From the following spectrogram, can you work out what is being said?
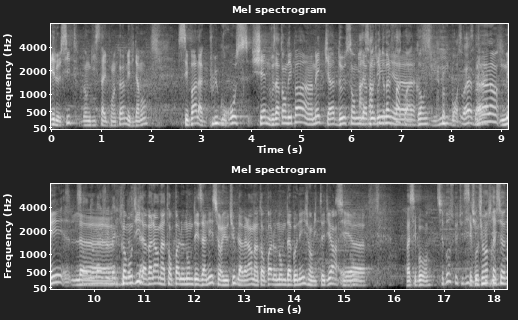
Et le site, ganggeekstyle.com, évidemment. C'est pas la plus grosse chaîne. Vous attendez pas à un mec qui a 200 000 Ah, c'est un abonnés. truc de malfrat, euh, quoi. Gang, bon, Ouais, bah, non, non, non, mais du comme on dit, 9-4. la valeur n'attend pas le nombre des années sur YouTube, la valeur n'attend pas le nombre d'abonnés, j'ai envie de te dire. C'est Et, euh, ouais, c'est beau. hein. c'est beau ce que tu dis. C'est beau tu tu m'impressionnes.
